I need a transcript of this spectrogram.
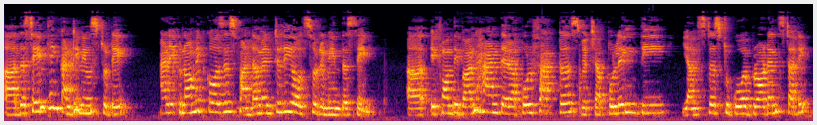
Uh, the same thing continues today, and economic causes fundamentally also remain the same. Uh, if on the one hand there are pull factors which are pulling the youngsters to go abroad and study,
